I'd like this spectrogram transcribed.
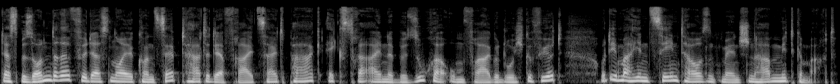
Das Besondere für das neue Konzept hatte der Freizeitpark extra eine Besucherumfrage durchgeführt und immerhin 10.000 Menschen haben mitgemacht gemacht.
